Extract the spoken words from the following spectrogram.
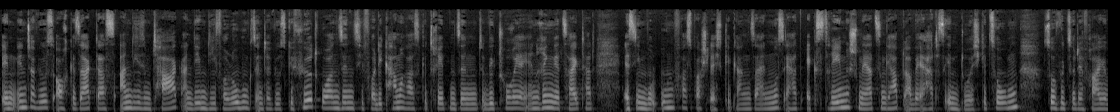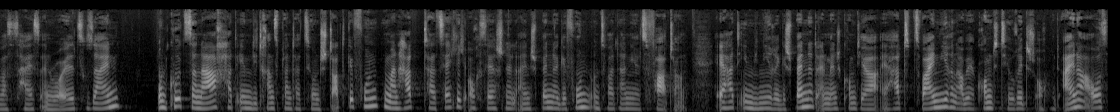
in Interviews auch gesagt, dass an diesem Tag, an dem die Verlobungsinterviews geführt worden sind, sie vor die Kameras getreten sind, Victoria ihren Ring gezeigt hat, es ihm wohl unfassbar schlecht gegangen sein muss. Er hat extreme Schmerzen gehabt, aber er hat es eben durchgezogen. So viel zu der Frage, was es heißt, ein Royal zu sein. Und kurz danach hat eben die Transplantation stattgefunden. Man hat tatsächlich auch sehr schnell einen Spender gefunden, und zwar Daniels Vater. Er hat ihm die Niere gespendet. Ein Mensch kommt ja, er hat zwei Nieren, aber er kommt theoretisch auch mit einer aus.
